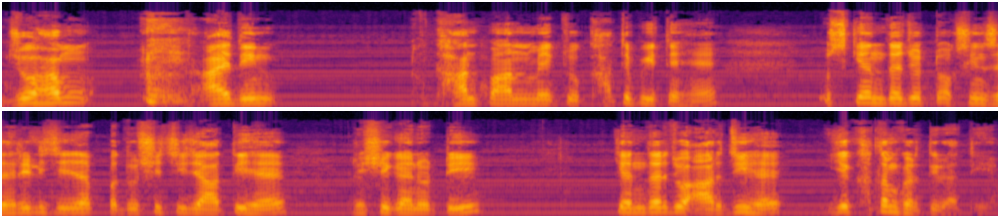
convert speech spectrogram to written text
जो हम आए दिन खान पान में जो खाते पीते हैं, उसके अंदर जो टॉक्सिन जहरीली चीज़ें, प्रदूषित चीज़ें आती है ऋषि गैनोटी के अंदर जो आरजी है, ये ख़त्म करती रहती है।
